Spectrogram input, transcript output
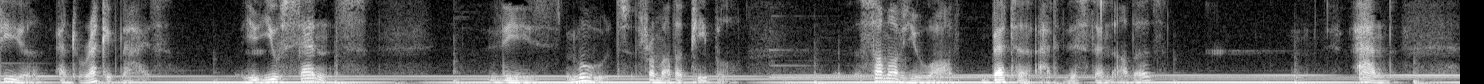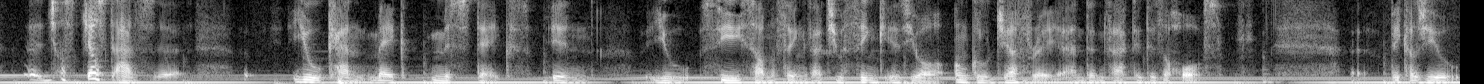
feel and recognize, you, you sense these moods from other people. Some of you are better at this than others. And uh, just just as uh, you can make mistakes in you see something that you think is your uncle Jeffrey and in fact it is a horse because you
